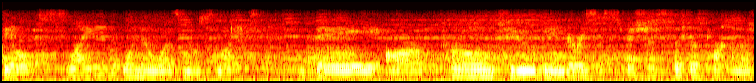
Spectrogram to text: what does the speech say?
feel slighted when there was no slight. They are prone to being very suspicious that their partner is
